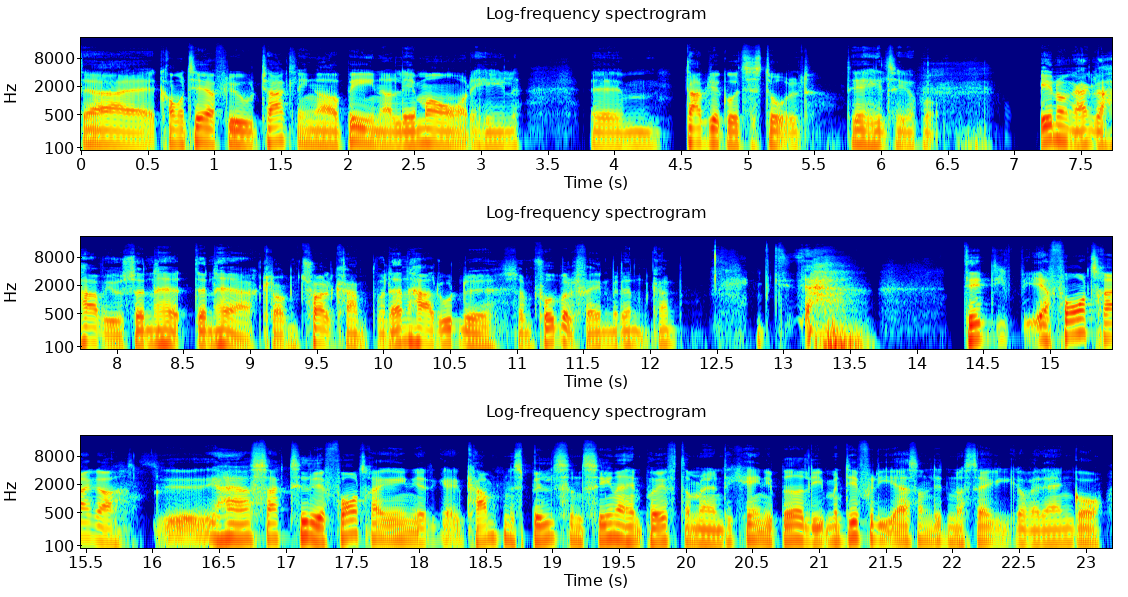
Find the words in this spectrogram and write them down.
der øh, kommer til at flyve taklinger og ben og lemmer over det hele. Øhm, der bliver gået til stålet. Det er jeg helt sikker på. Endnu en gang, der har vi jo sådan her, den her klokken 12 kamp. Hvordan har du det som fodboldfan med den kamp? Det, jeg foretrækker, øh, jeg har også sagt tidligere, jeg foretrækker egentlig, at kampen spilles sådan senere hen på eftermiddagen. Det kan jeg egentlig bedre lide, men det er fordi, jeg er sådan lidt nostalgiker, hvad det angår.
